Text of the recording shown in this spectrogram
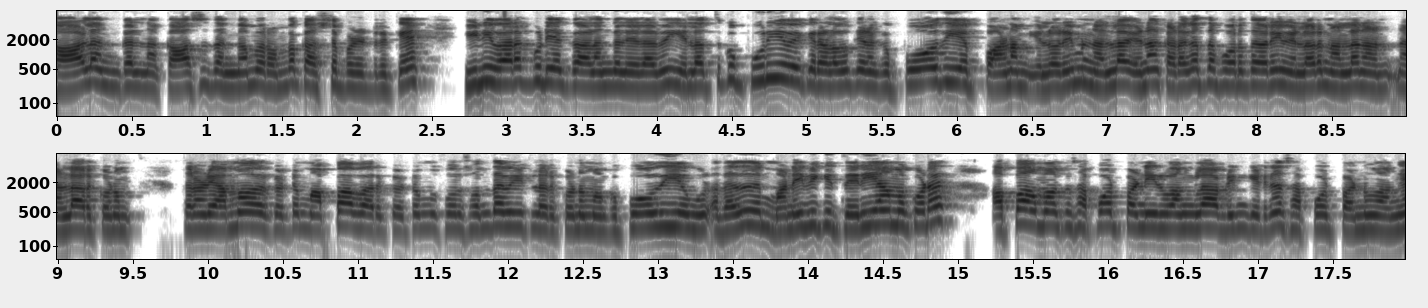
காலங்கள் நான் காசு தங்காமல் ரொம்ப கஷ்டப்பட்டுட்டு இருக்கேன். இனி வரக்கூடிய காலங்கள் எல்லாமே எல்லாத்துக்கும் புரிய வைக்கிற அளவுக்கு எனக்கு போதிய பணம் எல்லோரையும் நல்லா ஏன்னா கடகத்தை பொறுத்த வரையும் எல்லாரும் நல்லா நல்லா இருக்கணும். தன்னுடைய அம்மாவா இருக்கட்டும் அப்பாவாக இருக்கட்டும் ஒரு சொந்த வீட்டில் இருக்கணும் நமக்கு போதிய அதாவது மனைவிக்கு தெரியாமல் கூட அப்பா அம்மாவுக்கு சப்போர்ட் பண்ணிடுவாங்களா அப்படின்னு கேட்டீங்கன்னா சப்போர்ட் பண்ணுவாங்க.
